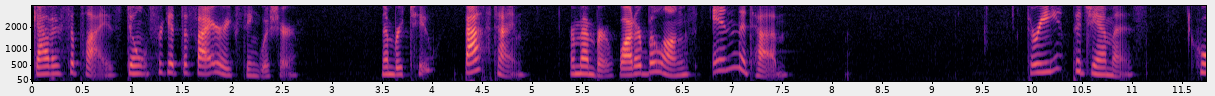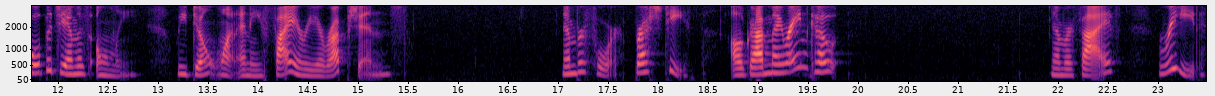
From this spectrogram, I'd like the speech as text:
gather supplies. Don't forget the fire extinguisher. Number two, bath time. Remember, water belongs in the tub. Three, pajamas. Cool pajamas only. We don't want any fiery eruptions. Number four, brush teeth. I'll grab my raincoat. Number five, read.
